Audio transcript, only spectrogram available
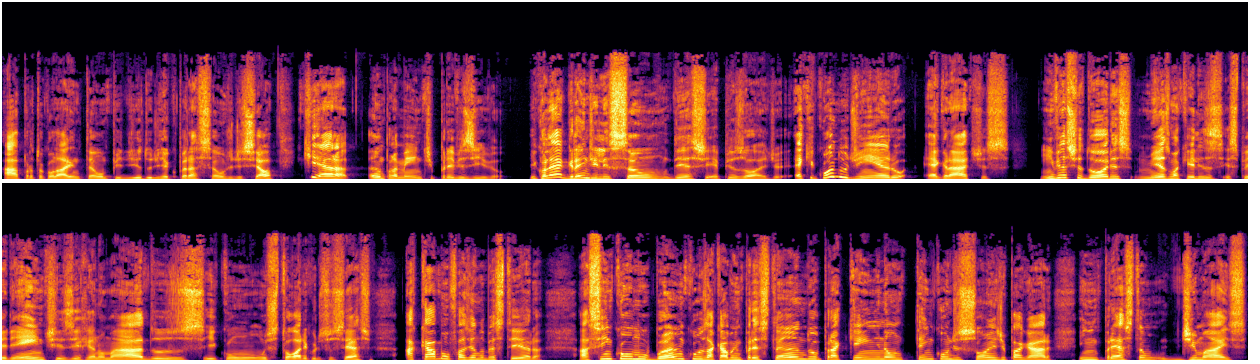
a protocolar então um pedido de recuperação judicial que era amplamente previsível. E qual é a grande lição deste episódio? É que quando o dinheiro é grátis, Investidores, mesmo aqueles experientes e renomados e com um histórico de sucesso, acabam fazendo besteira. Assim como bancos acabam emprestando para quem não tem condições de pagar e emprestam demais.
